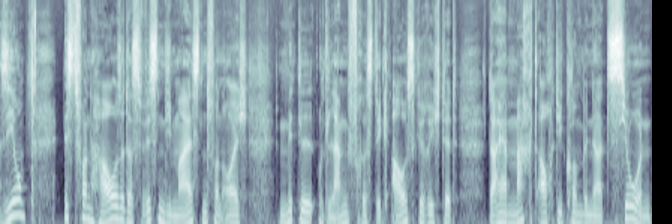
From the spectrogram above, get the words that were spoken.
SEO ist von Hause, das wissen die meisten von euch, mittel- und langfristig ausgerichtet. Daher macht auch die Kombination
